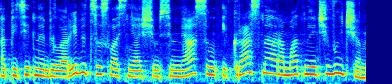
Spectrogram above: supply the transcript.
Аппетитная белорыбица с лоснящимся мясом и красная ароматная чевыча.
